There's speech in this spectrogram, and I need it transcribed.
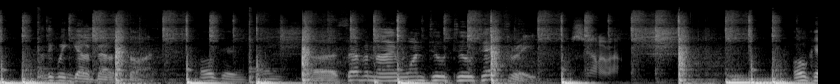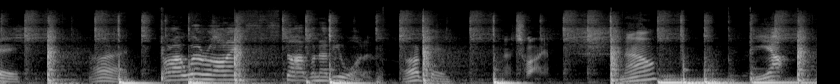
I think we can get a better start. Okay. 79122, take three. Okay. All right. All right, we're rolling. Start whenever you want it. Okay. Let's try it. Now? Yep. Yeah.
